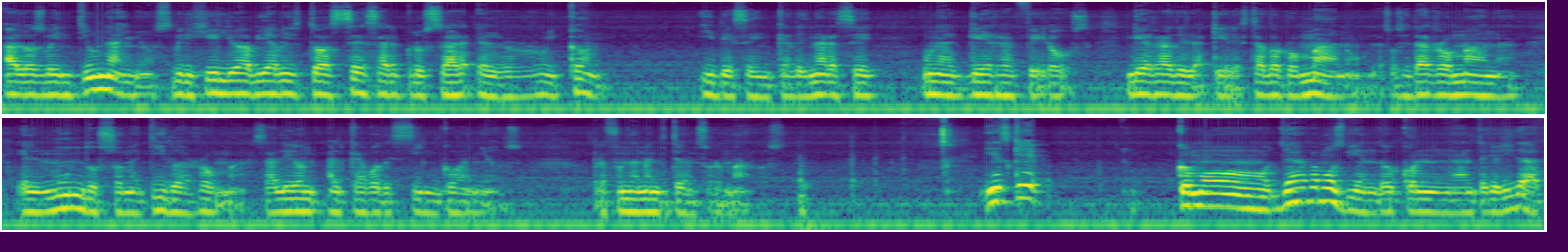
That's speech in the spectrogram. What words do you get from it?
A los 21 años, Virgilio había visto a César cruzar el Rubicón y desencadenarse una guerra feroz guerra de la que el Estado romano, la sociedad romana, el mundo sometido a Roma salieron al cabo de cinco años profundamente transformados. Y es que, como ya vamos viendo con anterioridad,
